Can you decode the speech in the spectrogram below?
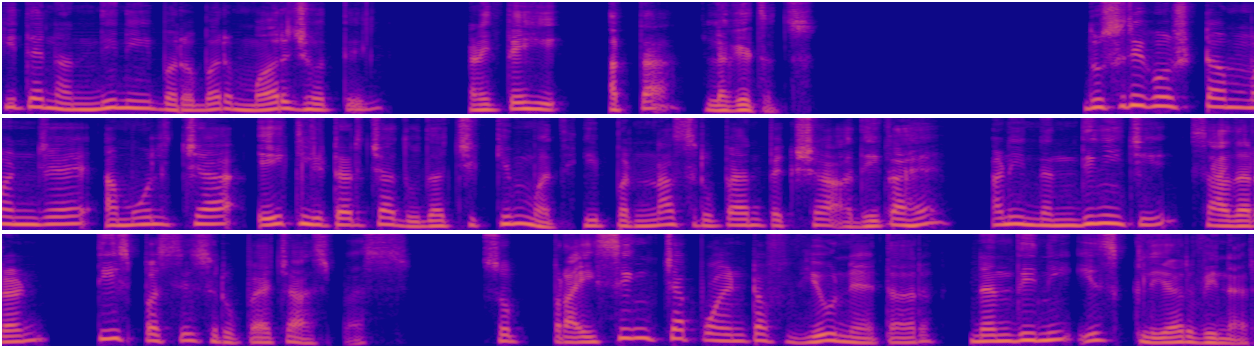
की ते नंदिनी बरोबर मर्ज होतील आणि तेही आता लगेचच. दुसरी गोष्ट म्हणजे अमूलच्या 1 लिटरच्या दुधाची किंमत ही ₹50 पेक्षा अधिक आहे आणि नंदिनीची साधारण ₹30-35 च्या आसपास. सो प्राइसिंगच्या पॉइंट ऑफ व्ह्यूने तर नंदिनी इज क्लिअर विनर.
